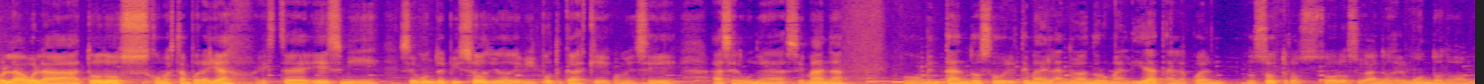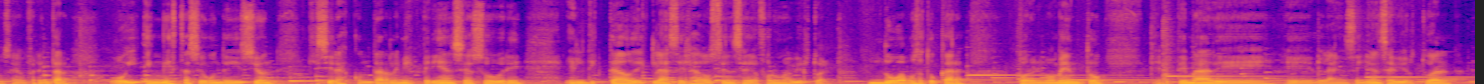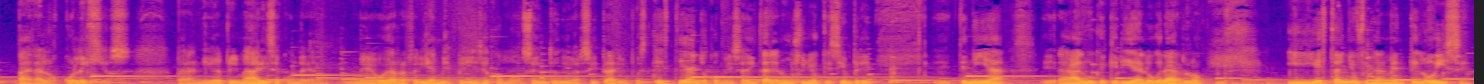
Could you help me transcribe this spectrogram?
Hola, hola a todos, ¿cómo están por allá? Este es mi segundo episodio de mi podcast que comencé hace alguna semana comentando sobre el tema de la nueva normalidad a la cual nosotros, todos los ciudadanos del mundo, nos vamos a enfrentar. Hoy en esta segunda edición quisiera contarle mi experiencia sobre el dictado de clases, la docencia de forma virtual. No vamos a tocar por el momento el tema de eh, la enseñanza virtual para los colegios, para el nivel primario y secundario. Me voy a referir a mi experiencia como docente universitario. Pues este año comencé a dictar, era un sueño que siempre eh, tenía, era algo que quería lograrlo y este año finalmente lo hice.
